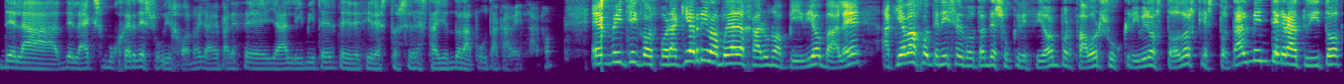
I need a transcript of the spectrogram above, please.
de la, de la ex mujer de su hijo, ¿no? Ya me parece ya límites de decir esto se le está yendo la puta cabeza, ¿no? En fin, chicos, por aquí arriba voy a dejar unos vídeos, ¿vale? Aquí abajo tenéis el botón de suscripción, por favor, suscribiros todos, que es totalmente gratuito,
